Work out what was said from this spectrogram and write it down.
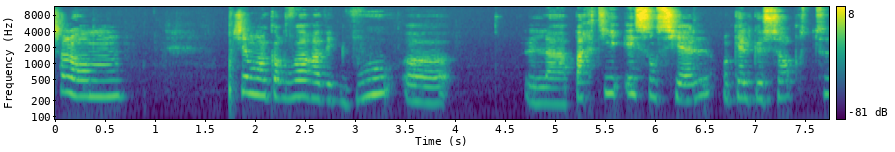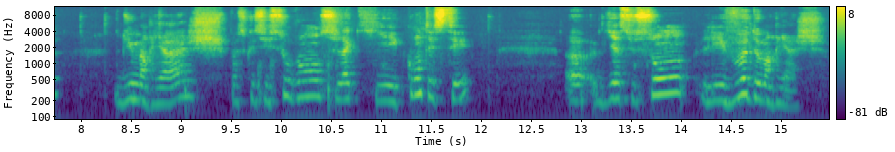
Shalom J'aimerais encore voir avec vous euh, la partie essentielle, en quelque sorte, du mariage, parce que c'est souvent cela qui est contesté, euh, eh bien ce sont les vœux de mariage.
